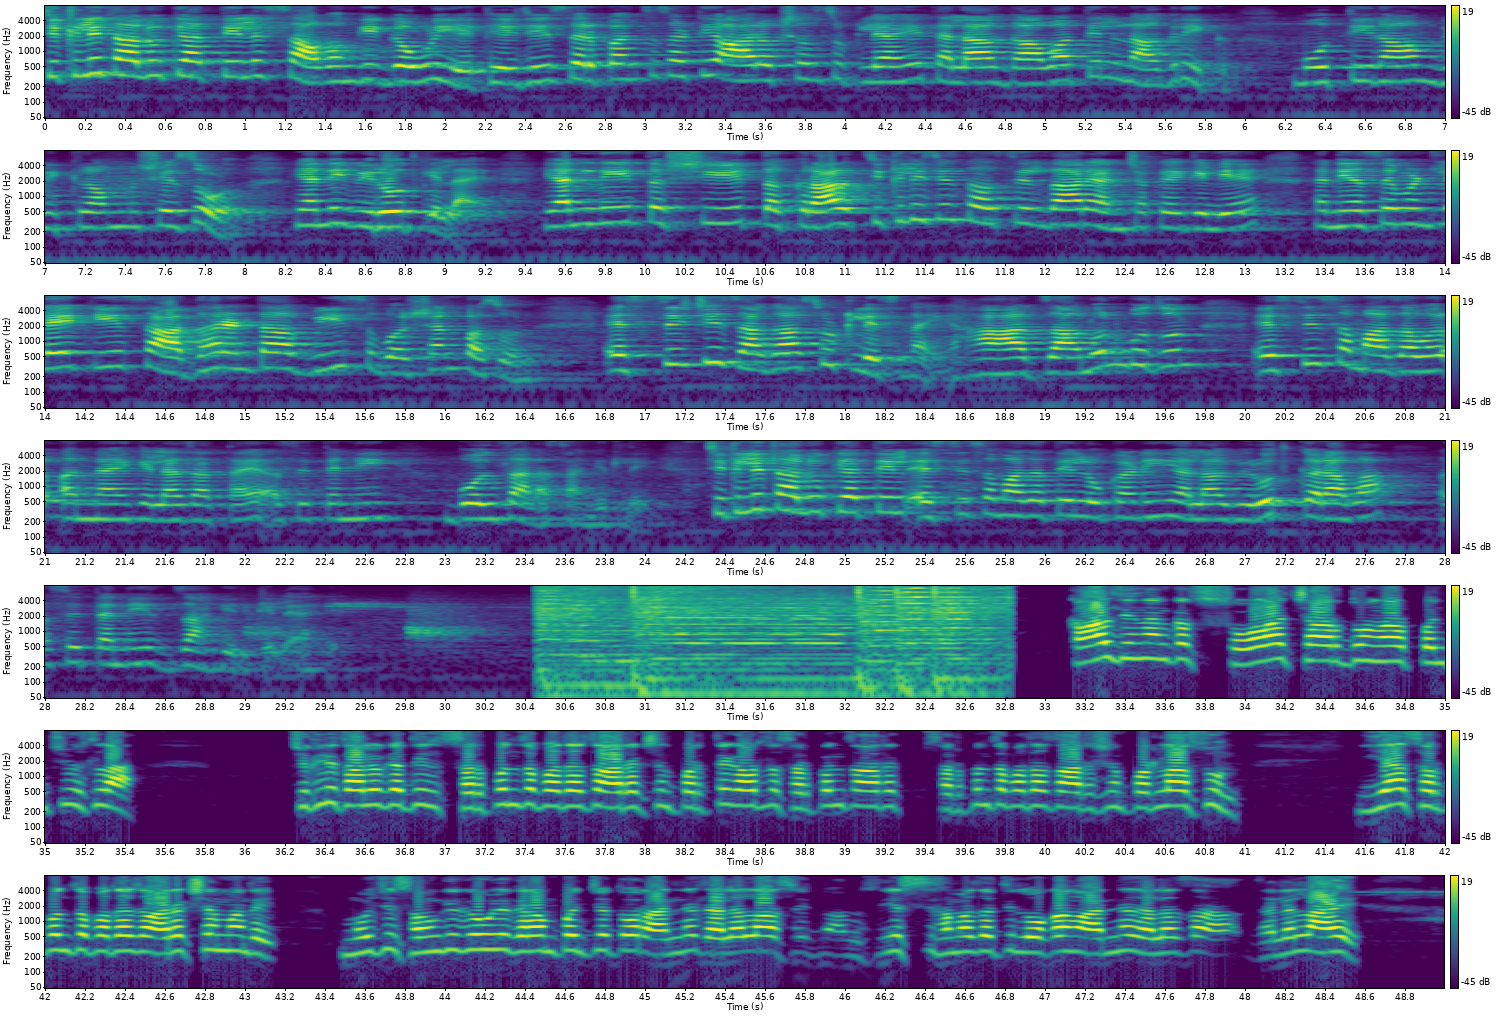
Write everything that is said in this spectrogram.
चिखली तालुक्यातील सावंगी गवळी येथे जे सरपंचसाठी आरक्षण सुटले आहे त्याला गावातील नागरिक मोतीराम विक्रम शेजोळ यांनी विरोध केला आहे यांनी तशी तक्रार चिखलीचे तहसीलदार यांच्याकडे केली आहे. त्यांनी असे म्हटले की साधारणतः वीस वर्षांपासून एस सीची जागा सुटलीच नाही. हा जाणून बुजून एस सी समाजावर अन्याय केला जात आहे असे त्यांनी बोलताना सांगितले. चिखली तालुक्यातील एस सी समाजातील लोकांनी याला विरोध करावा असे त्यांनी जाहीर केले आहे. काल दिनांक सोळा चार दोन हजार पंचवीसला चिखली तालुक्यातील सरपंच पदाचं आरक्षण प्रत्येक गावातलं सरपंच आरक सरपंच पदाचं आरक्षण पडलं असून या सरपंच पदाच्या आरक्षणमध्ये मोजी संगी गवळी ग्रामपंचायतीवर अन्याय झालेला असेल एस सी समाजातील लोकांना अन्याय झाल्याचा झालेला आहे.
